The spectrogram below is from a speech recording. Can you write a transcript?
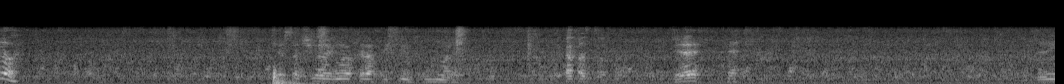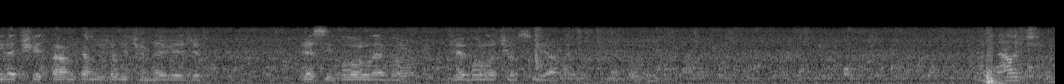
No. Čo sa človek má s tým umre? Katastrofa. Že? Není lepšie tam, tam už o ničom nevie, že, že si bol, lebo že bolo čosi, ale nebolo. Najlepšie.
